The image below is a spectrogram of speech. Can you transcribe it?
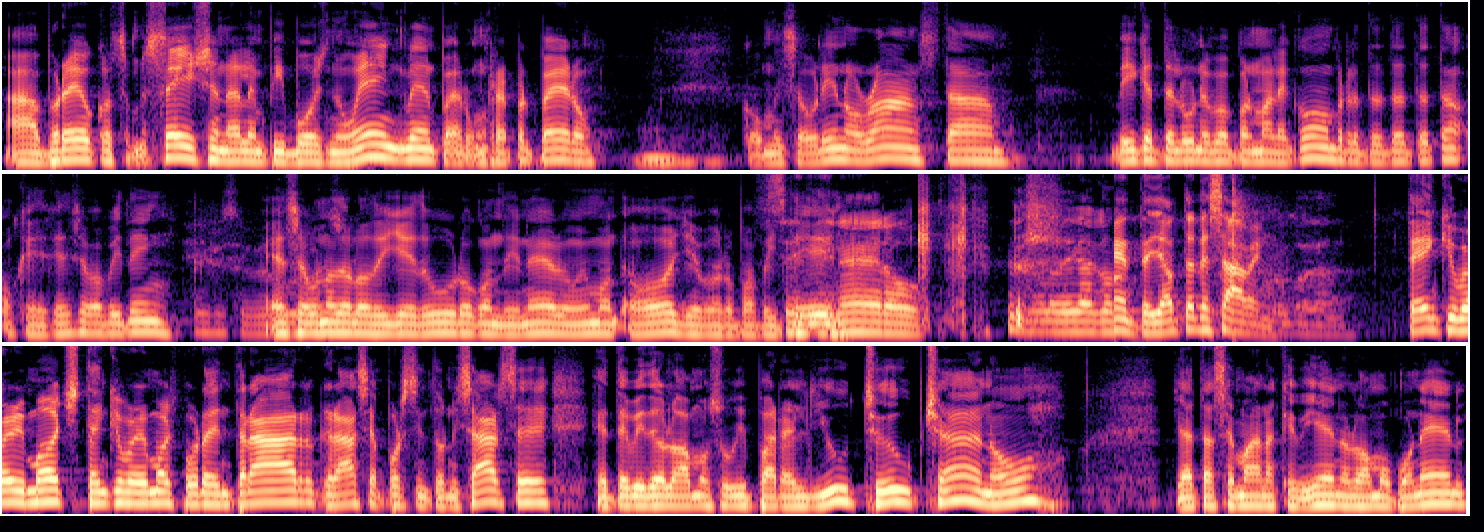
Abreu Customization, LMP Boys New England, pero un reperpero. Con mi sobrino Ronsta. Vi que este lunes va para el malecón. pero ta, ta, ta, ta. Ok, ¿qué dice Papitín? Ese es uno de los DJ duros con dinero. mismo- Oye, pero Papitín. Sin dinero. no le digas con... Gente, ya ustedes saben. Thank you very much, thank you very much por entrar. Gracias por sintonizarse. Este video lo vamos a subir para el YouTube channel. Ya esta semana que viene lo vamos a poner.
